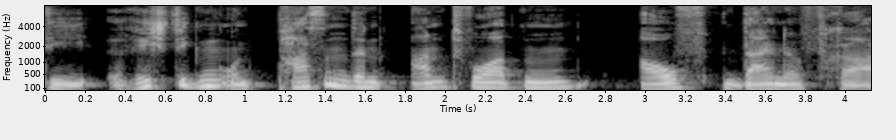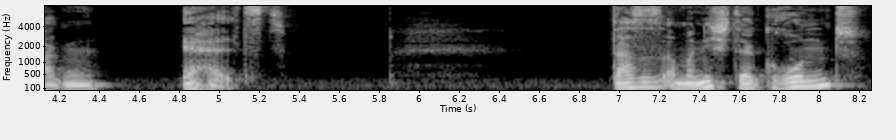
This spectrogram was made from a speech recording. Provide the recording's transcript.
die richtigen und passenden Antworten auf deine Fragen erhältst. Das ist aber nicht der Grund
